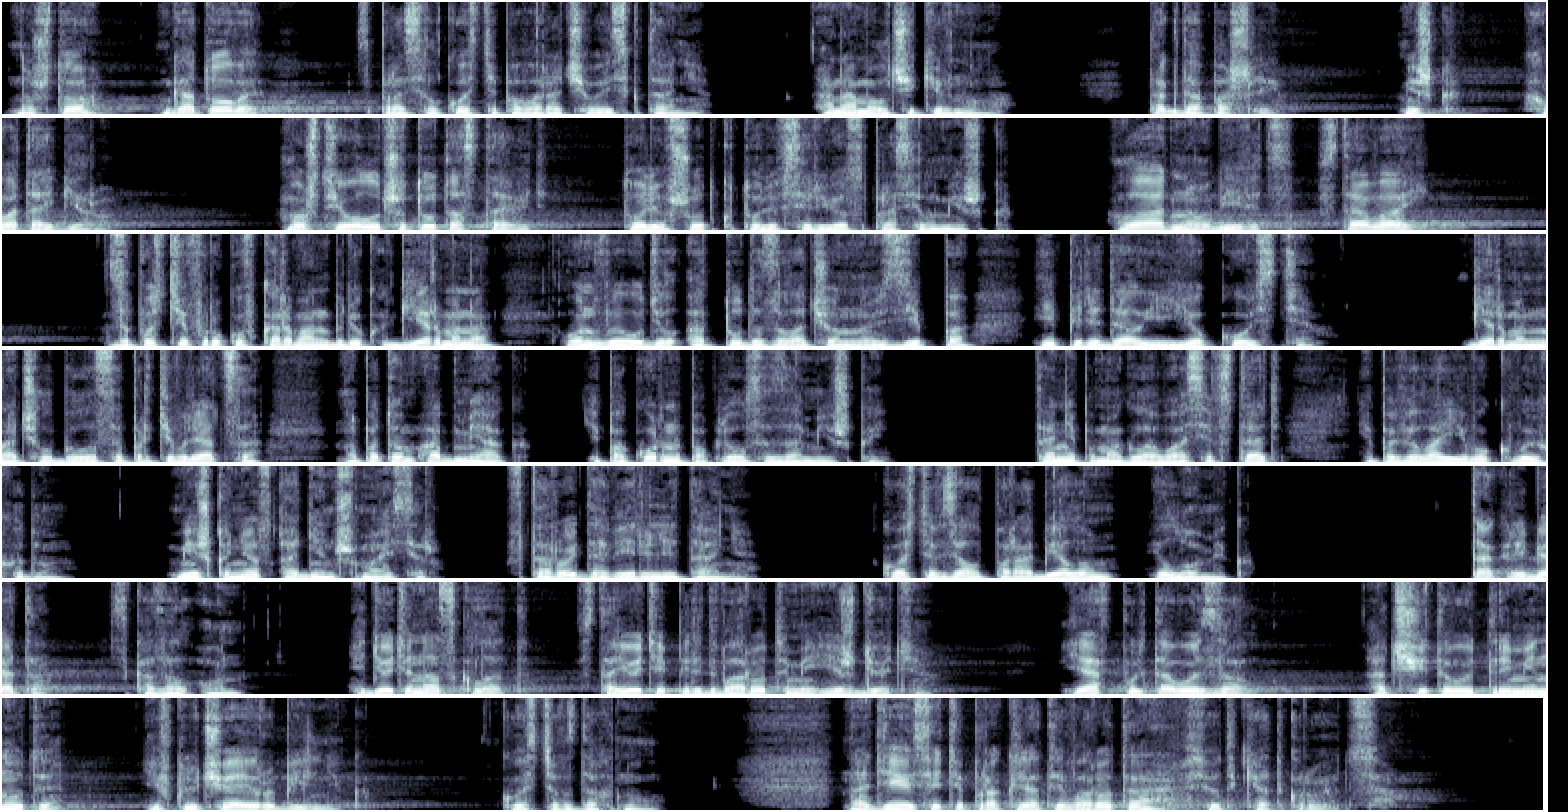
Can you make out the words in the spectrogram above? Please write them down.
«Ну что, готовы?» — спросил Костя, поворачиваясь к Тане. Она молча кивнула. «Тогда пошли. Мишка, хватай Геру. Может, его лучше тут оставить?» То ли в шутку, то ли всерьез спросил Мишка. «Ладно, убивец, вставай!» Запустив руку в карман брюк Германа, он выудил оттуда золоченную зиппо и передал ее Косте. Герман начал было сопротивляться, но потом обмяк и покорно поплелся за Мишкой. Таня помогла Васе встать и повела его к выходу. Мишка нес один шмайсер, второй доверили Тане. Костя взял парабеллум и ломик. «Так, ребята», — сказал он, — «идете на склад, встаете перед воротами и ждете. Я в пультовой зал, Отсчитываю три минуты и включаю рубильник. Костя вздохнул. Надеюсь, эти проклятые ворота все-таки откроются.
